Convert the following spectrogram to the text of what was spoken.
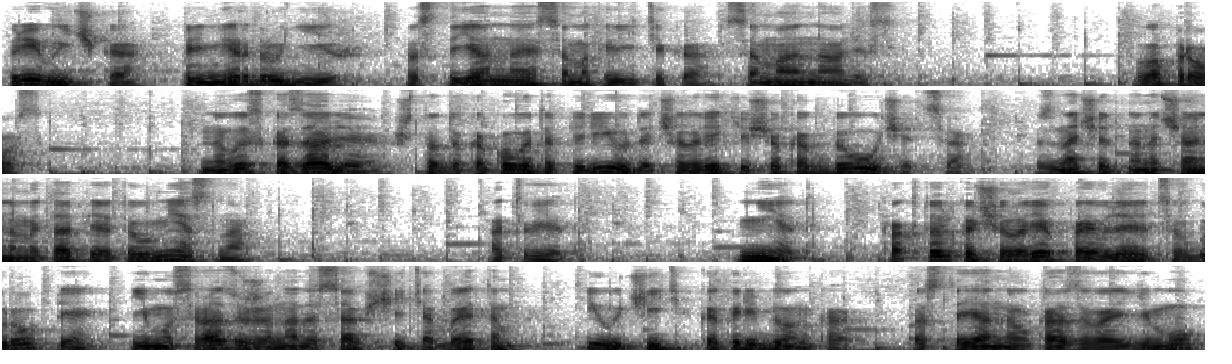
Привычка, пример других, постоянная самокритика, самоанализ. Вопрос. Но вы сказали, что до какого-то периода человек еще как бы учится. Значит, на начальном этапе это уместно? Ответ. Нет. Как только человек появляется в группе, ему сразу же надо сообщить об этом и учить как ребенка, постоянно указывая ему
